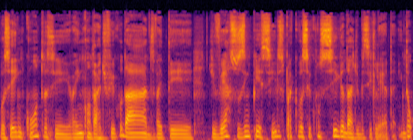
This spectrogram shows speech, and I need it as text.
você encontra-se, vai encontrar dificuldades, vai ter diversos empecilhos para que você consiga andar de bicicleta. Então,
